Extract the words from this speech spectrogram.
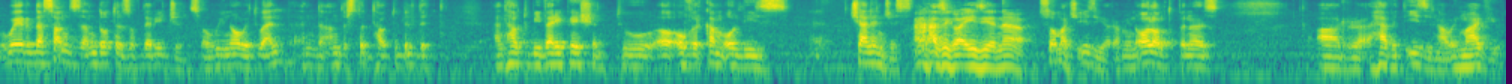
We're the sons and daughters of the region, so we know it well and understood how to build it and how to be very patient to uh, overcome all these challenges. And has it got easier now? So much easier. I mean, all entrepreneurs are uh, have it easy now, in my view,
